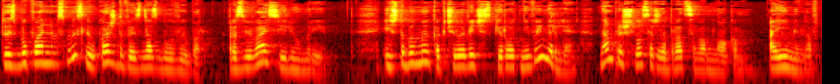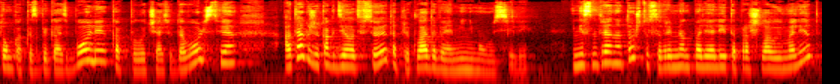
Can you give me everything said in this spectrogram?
То есть в буквальном смысле у каждого из нас был выбор – развивайся или умри. И чтобы мы, как человеческий род, не вымерли, нам пришлось разобраться во многом. А именно в том, как избегать боли, как получать удовольствие, а также как делать все это, прикладывая минимум усилий. И несмотря на то, что со времен палеолита прошла уйма лет,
